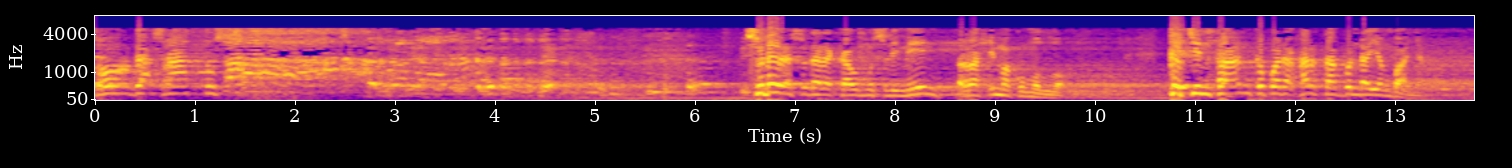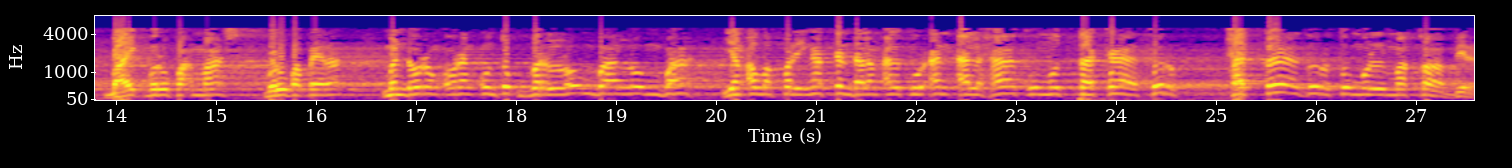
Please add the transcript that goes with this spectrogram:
Surga seratus. Saudara-saudara kaum muslimin rahimakumullah. Kecintaan kepada harta benda yang banyak. Baik berupa emas, berupa perak. Mendorong orang untuk berlomba-lomba yang Allah peringatkan dalam Al-Quran. Al-Hakumut Takathur hatta zurtumul maqabir.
